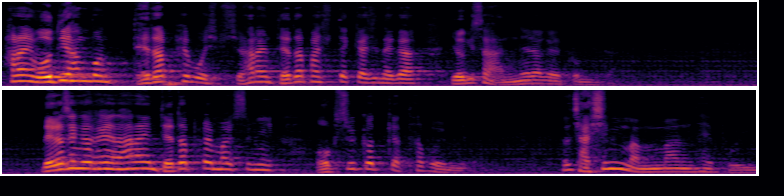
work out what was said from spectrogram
하나님 어디 한번 대답해 보십시오. 하나님 대답하실 때까지 내가 여기서 안 내려갈 겁니다. 내가 생각하기에는 하나님 대답할 말씀이 없을 것 같아 보입니다. 자신만만해 보이는.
